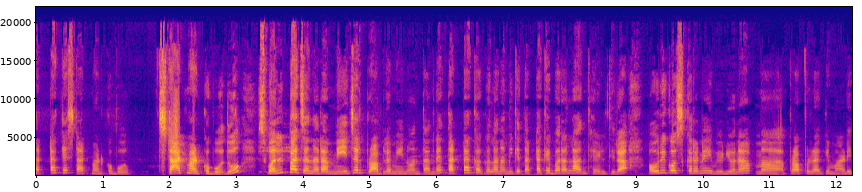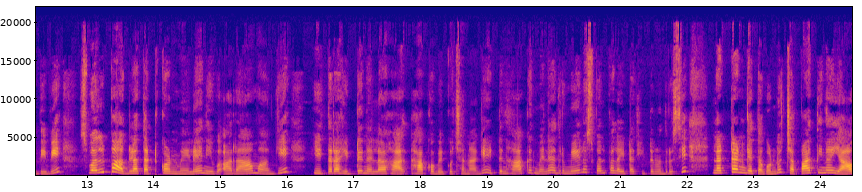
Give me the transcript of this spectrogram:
ತಟ್ಟಕ್ಕೆ ಸ್ಟಾರ್ಟ್ ಮಾಡ್ಕೋಬೋದು ಸ್ಟಾರ್ಟ್ ಮಾಡ್ಕೋಬೋದು. ಸ್ವಲ್ಪ ಜನರ ಮೇಜರ್ ಪ್ರಾಬ್ಲಮ್ ಏನು ಅಂತಂದರೆ ತಟ್ಟಕ್ಕಾಗಲ್ಲ, ನಮಗೆ ತಟ್ಟಕ್ಕೆ ಬರಲ್ಲ ಅಂತ ಹೇಳ್ತೀರಾ? ಅವರಿಗೋಸ್ಕರನೇ ಈ ವಿಡಿಯೋನ ಪ್ರಾಪರಾಗಿ ಮಾಡಿದ್ದೀವಿ. ಸ್ವಲ್ಪ ಅಗಲ ತಟ್ಕೊಂಡ್ಮೇಲೆ ನೀವು ಆರಾಮಾಗಿ ಈ ಥರ ಹಿಟ್ಟನ್ನೆಲ್ಲ ಹಾಕೋಬೇಕು ಚೆನ್ನಾಗಿ. ಹಿಟ್ಟನ್ನು ಹಾಕಿದ್ಮೇಲೆ ಅದ್ರ ಮೇಲೂ ಸ್ವಲ್ಪ ಲೈಟಾಗಿ ಹಿಟ್ಟನ್ನು ಉದುರಿಸಿ, ಲಟ್ಟಣಿಗೆ ತಗೊಂಡು ಚಪಾತಿನ ಯಾವ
